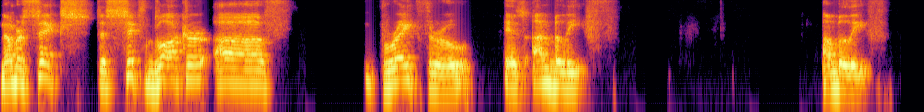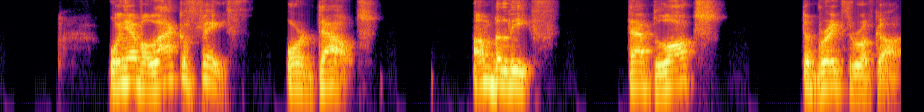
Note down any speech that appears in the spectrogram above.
Number six, the sixth blocker of breakthrough is unbelief. Unbelief. When you have a lack of faith or doubt, unbelief, that blocks the breakthrough of God.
